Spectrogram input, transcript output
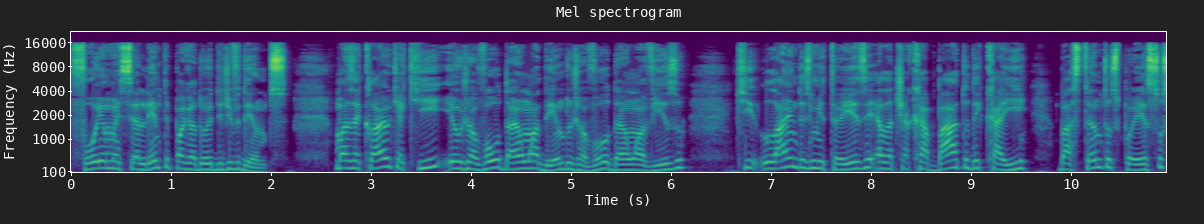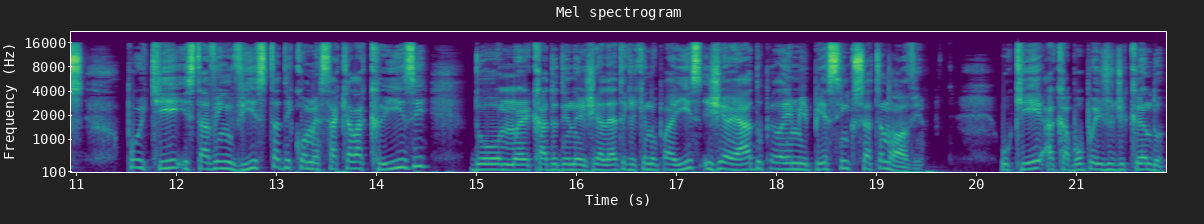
foi uma excelente pagadora de dividendos. Mas é claro que aqui eu já vou dar um adendo, já vou dar um aviso que lá em 2013 ela tinha acabado de cair bastante os preços porque estava em vista de começar aquela crise do mercado de energia elétrica aqui no país gerado pela MP 579 o que acabou prejudicando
